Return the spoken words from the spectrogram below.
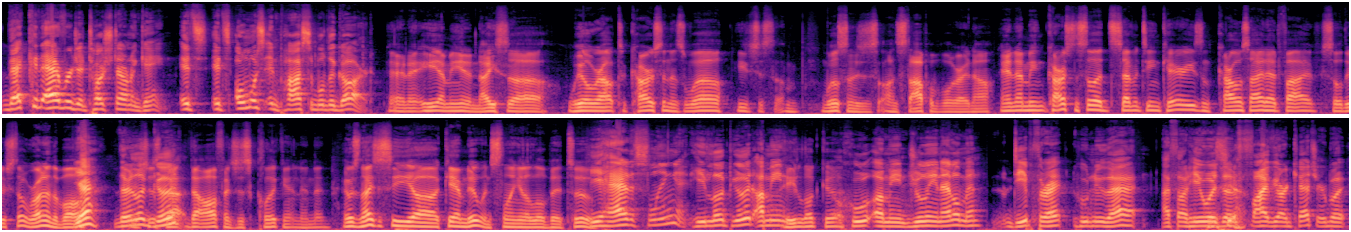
that could average a touchdown a game. It's it's almost impossible to guard. And he, I mean, he had a nice uh, wheel route to Carson as well. He's just um, Wilson is just unstoppable right now. And I mean, Carson still had 17 carries, and Carlos Hyde had five, so they're still running the ball. Yeah, they look good. That, that offense just clicking, and then it was nice to see uh, Cam Newton slinging a little bit too. He had to sling it. He looked good. I mean, He looked good. who? I mean, Julian Edelman, deep threat. Who knew that? I thought he was a Yeah. five yard catcher, but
